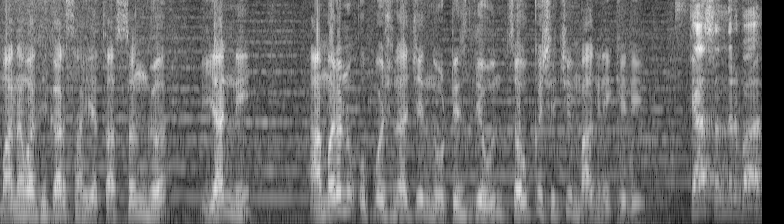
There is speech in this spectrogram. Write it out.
मानवाधिकार सहाय्यता संघ यांनी आमरण उपोषणाची नोटीस देऊन चौकशीची मागणी केली. त्या संदर्भात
